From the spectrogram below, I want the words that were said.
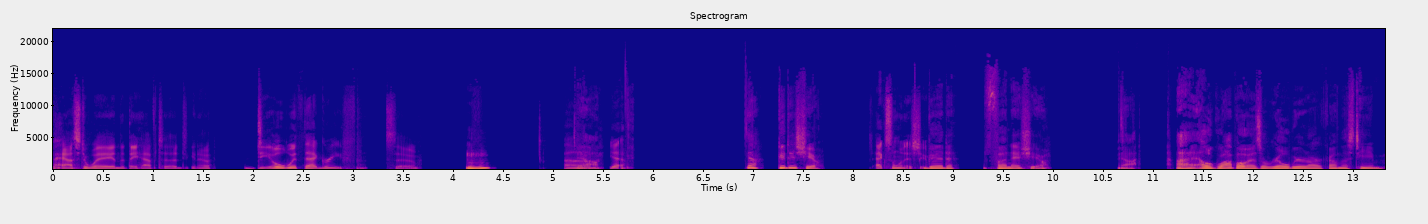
passed away and that they have to you know deal with that grief. So. Mhm. Um, Yeah. yeah. yeah good issue Excellent issue. good fun issue yeah uh, el guapo has a real weird arc on this team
